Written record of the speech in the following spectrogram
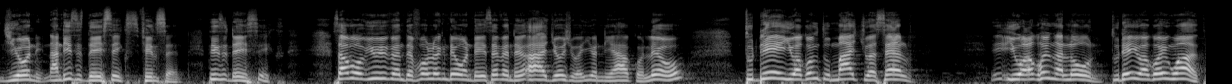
Jioni. And this is day six, Vincent. This is day six. Some of you even the following day on day seven, they, ah, Joshua, hiyo ni yako. Leo, today you are going to march yourself. You are going alone. Today you are going what?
